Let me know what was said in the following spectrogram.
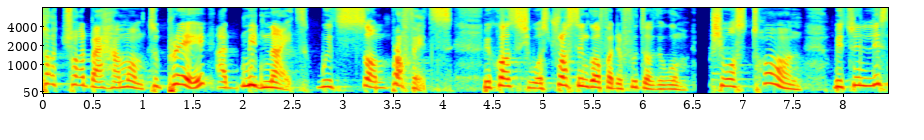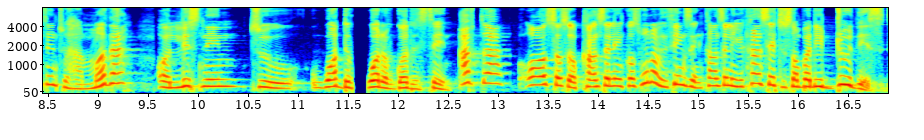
tortured by her mom to pray at midnight with some prophets because she was trusting God for the fruit of the womb. She was torn between listening to her mother or listening to what the word of God is saying. After all sorts of counseling, because one of the things in counseling, you can't say to somebody, do this.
